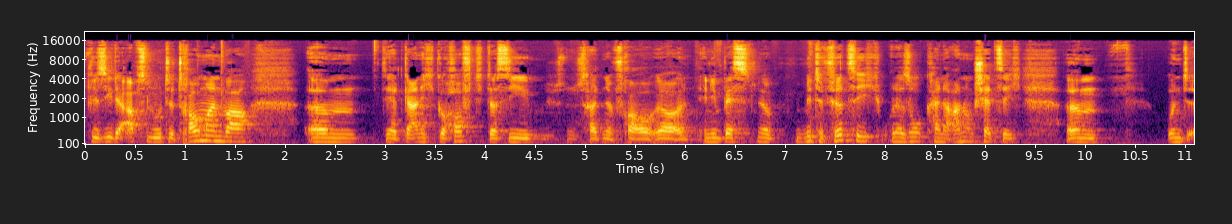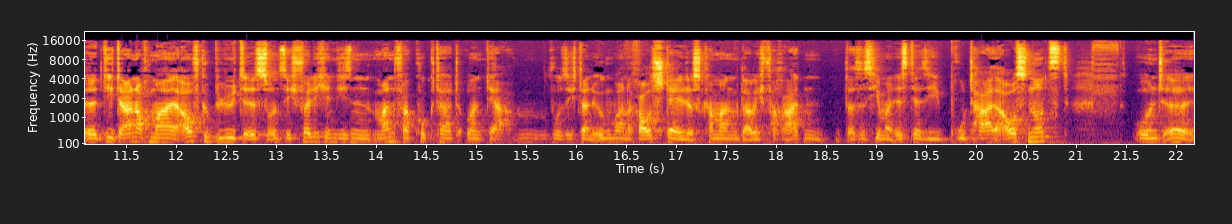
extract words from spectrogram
für sie der absolute Traummann war. Ähm, der hat gar nicht gehofft, dass sie, ist halt eine Frau, ja, in dem besten Mitte 40 oder so, keine Ahnung, schätze ich, ähm, und äh, die da noch mal aufgeblüht ist und sich völlig in diesen Mann verguckt hat und ja, wo sich dann irgendwann rausstellt, das kann man glaube ich verraten, dass es jemand ist, der sie brutal ausnutzt und äh,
